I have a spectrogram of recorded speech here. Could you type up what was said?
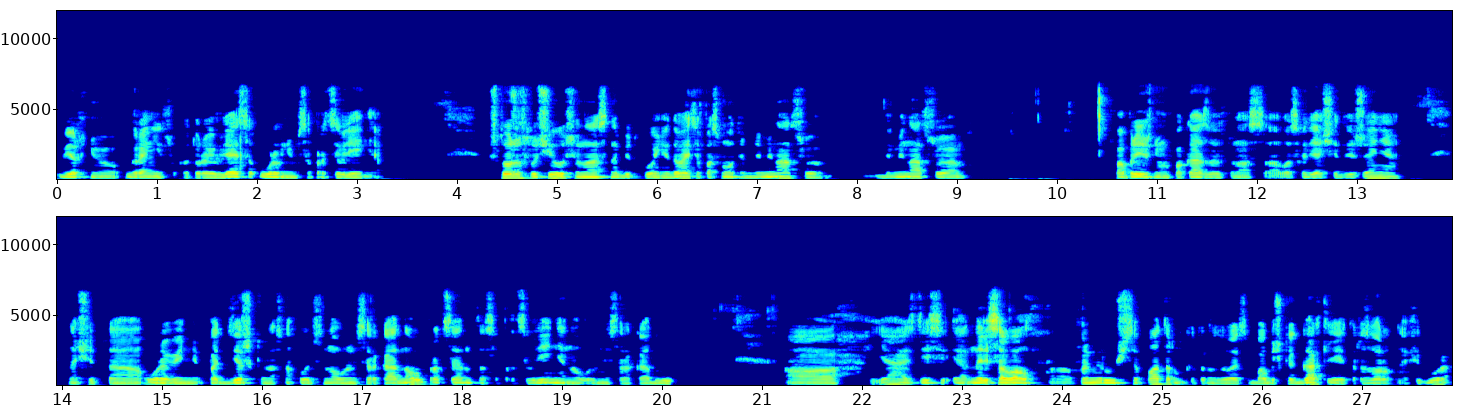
верхнюю границу, которая является уровнем сопротивления. Что же случилось у нас на биткоине? Давайте посмотрим доминацию. Доминацию по-прежнему показывает у нас а, восходящее движение. Значит, а, уровень поддержки у нас находится на уровне 41%, сопротивление на уровне 42%. Я здесь э, нарисовал э, формирующийся паттерн, который называется бабочка Гартли. Это разворотная фигура.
